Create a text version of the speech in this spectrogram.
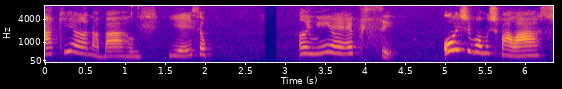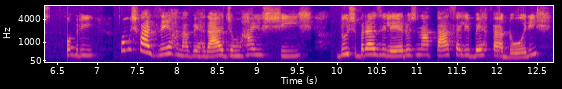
Aqui é Ana Barros e esse é o Aninha FC. Hoje vamos falar sobre. Vamos fazer, na verdade, um raio-x dos brasileiros na Taça Libertadores.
